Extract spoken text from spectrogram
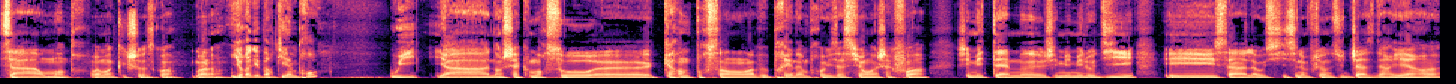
ça, on montre vraiment quelque chose, quoi. Voilà. Il y aura des parties impro? Oui, il y a dans chaque morceau euh, 40% à peu près d'improvisation à chaque fois. J'ai mes thèmes, euh, j'ai mes mélodies et ça, là aussi, c'est l'influence du jazz derrière.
